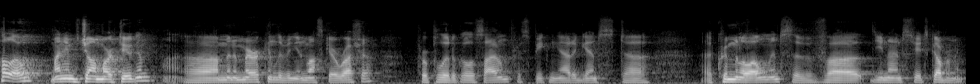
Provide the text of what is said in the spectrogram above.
Hello, my name is John Mark Dougan. Uh, I'm an American living in Moscow, Russia, for political asylum for speaking out against uh, uh, criminal elements of uh, the United States government.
